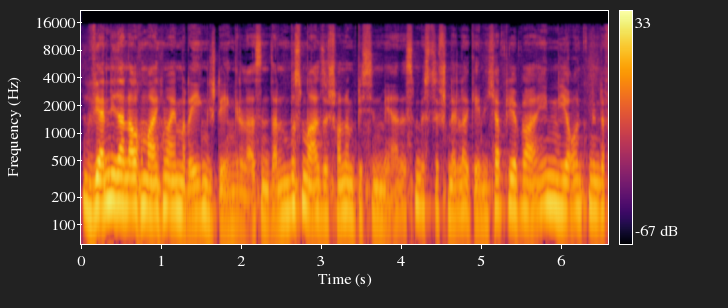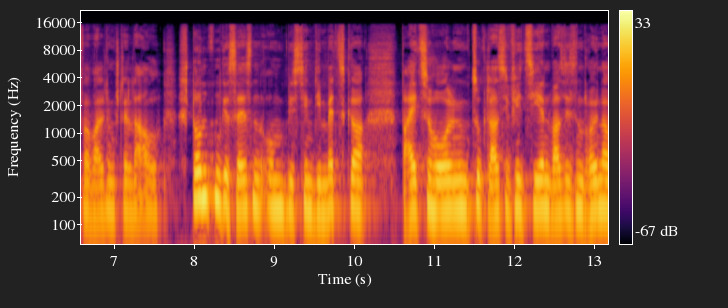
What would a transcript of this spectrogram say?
werden die dann auch manchmal im Regen stehen gelassen. Dann muss man also schon ein bisschen mehr. Das müsste schneller gehen. Ich habe hier bei Ihnen hier unten in der Verwaltungsstelle auch Stunden gesessen, um ein bisschen die Metzger beizuholen, zu klassifizieren, was ist ein Röner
